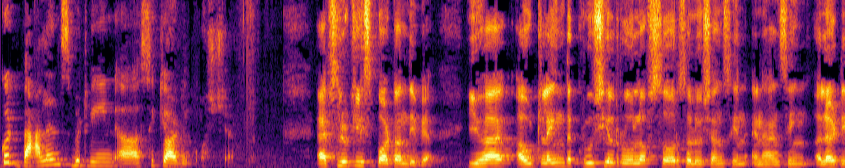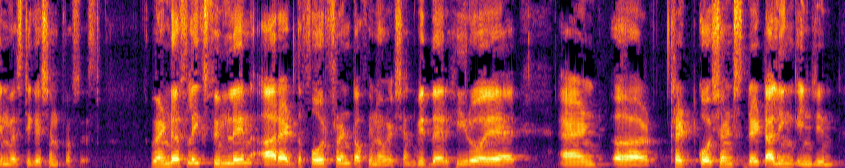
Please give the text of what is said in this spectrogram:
good balance between uh, security posture. Absolutely spot on, Divya. You have outlined the crucial role of SOAR solutions in enhancing alert investigation process. Vendors like Swimlane are at the forefront of innovation with their Hero AI and uh, Threat Quotient's DataLinq engine.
